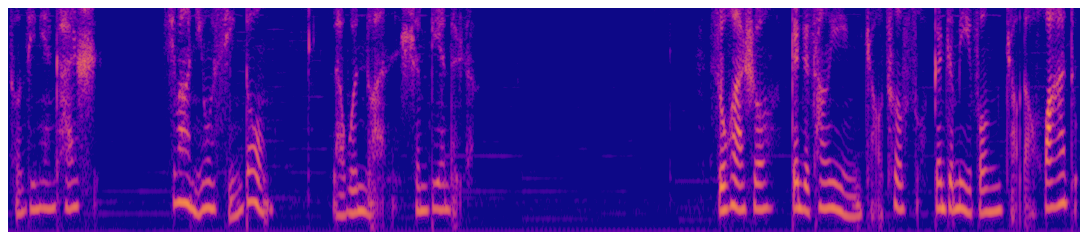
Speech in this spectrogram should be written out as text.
从今天开始，希望你用行动来温暖身边的人。俗话说：“跟着苍蝇找厕所，跟着蜜蜂找到花朵。”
